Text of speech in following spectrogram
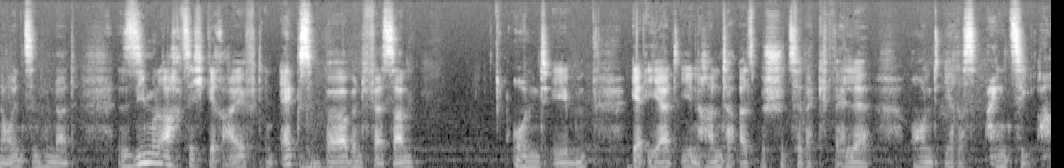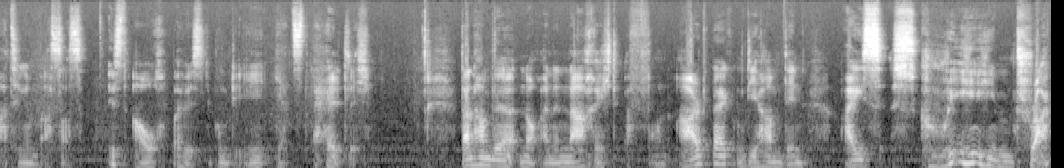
1987 gereift in Ex-Bourbon-Fässern und eben er ehrt ihn Hunter als Beschützer der Quelle und ihres einzigartigen Wassers. Ist auch bei whisky.de jetzt erhältlich. Dann haben wir noch eine Nachricht von Artback und die haben den Ice Scream Truck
